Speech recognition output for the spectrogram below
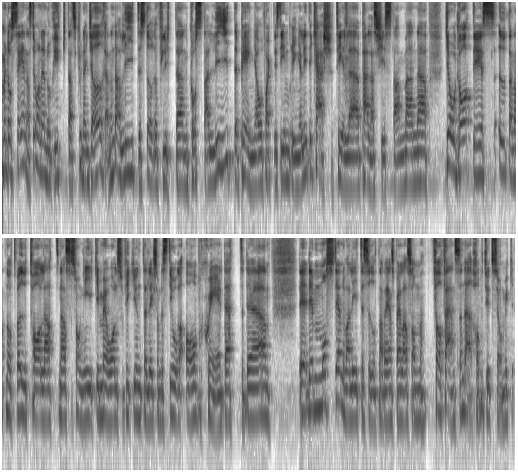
men de senaste åren ändå ryktats kunna göra den där lite större flytten, kosta lite pengar och faktiskt inbringa lite cash till eh, Palace-kistan. Men eh, äh, gå gratis utan att något var uttalat. När säsongen gick i mål så fick ju inte liksom det stora avskedet. Det, det, det måste ändå vara lite surt när det är en spelare som för fansen där har betytt så mycket.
